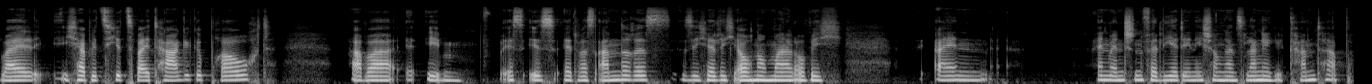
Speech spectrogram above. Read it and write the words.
weil ich habe jetzt hier zwei Tage gebraucht, aber eben, es ist etwas anderes, sicherlich auch nochmal, ob ich ein, ein Menschen verliere, den ich schon ganz lange gekannt habe,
